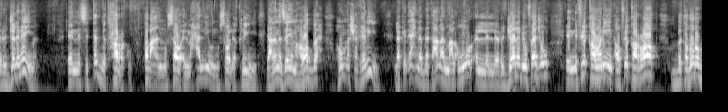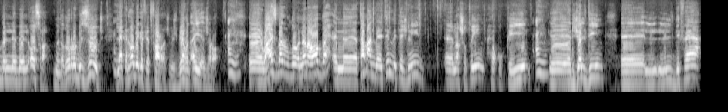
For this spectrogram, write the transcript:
الرجالة نايمة. إن الستات بيتحركوا. طبعا المستوى المحلي والمستوى الإقليمي. يعني أنا زي ما هوضح هم شغالين. لكن إحنا بنتعامل مع الأمور ال- ال- الرجالة بيفاجئوا إن في قوانين أو في قرارات بتضر بال- بالأسرة بتضر بالزوج. لكن هو بيقف يتفرج مش بياخد أي إجراء. أيوه. آه، وعايز برضو إن أنا أوضح إن طبعا بيتم تجنيد آه، ناشطين حقوقيين أيوة. آه، رجال دين آه، لل- للدفاع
